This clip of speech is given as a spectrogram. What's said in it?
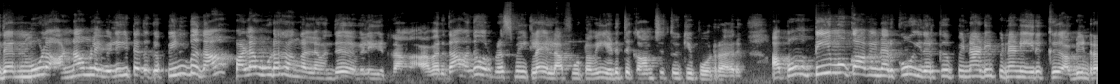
இதன் மூலம் அண்ணாமலை வெளியிட்டதுக்கு பின்பு தான் பல ஊடகங்கள்ல வந்து வெளியிடுறாங்க. அவர் தான் வந்து ஒரு பிரஸ் மீட்ல எல்லா போட்டோவையும் எடுத்து காமிச்சு தூக்கி போடுறாரு. அப்போ திமுகவினருக்கும் இதற்கு பின்னாடி பின்னணி இருக்கு அப்படின்ற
